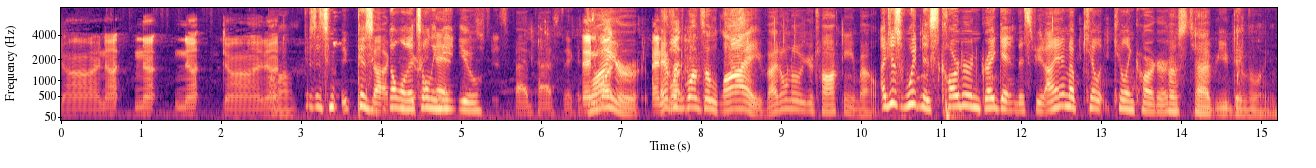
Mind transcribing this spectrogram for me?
nut, nut, nut, nut, Hold nut. on. Because it's because Nolan, it's your only me and you. is just fantastic. And what- Liar. and what- Everyone's alive. I don't know what you're talking about. I just witnessed Carter and Greg get in a dispute. I ended up kill- killing Carter. Press tab, you dingling.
